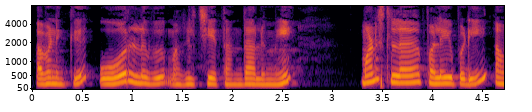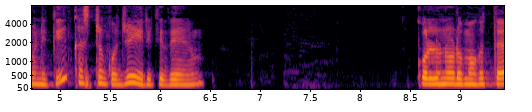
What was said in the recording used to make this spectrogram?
அவனுக்கு ஓரளவு மகிழ்ச்சியை தந்தாலுமே மனசுல பழையபடி அவனுக்கு கஷ்டம் கொஞ்சம் இருக்குது. கொல்லனோட முகத்தை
